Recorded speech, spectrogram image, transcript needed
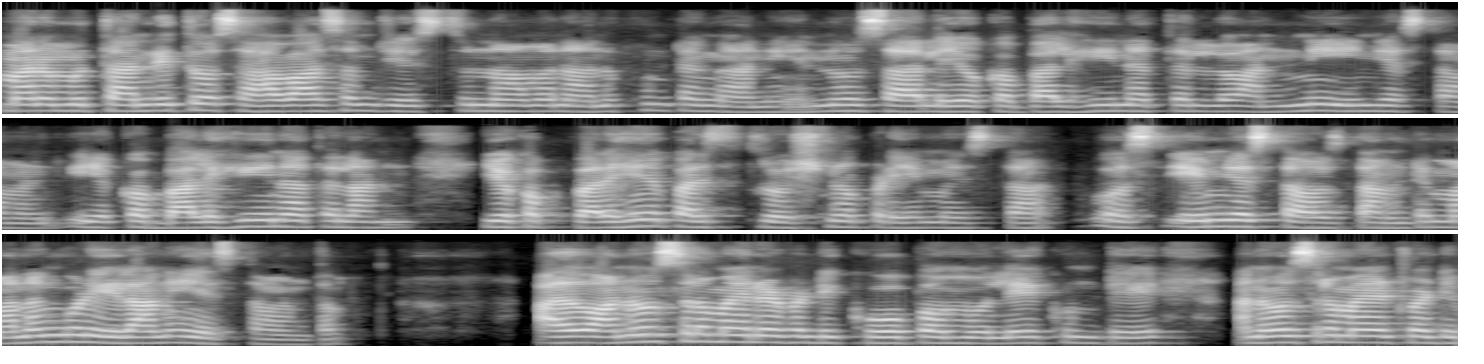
మనము తండ్రితో సహవాసం చేస్తున్నామని అనుకుంటాం కానీ ఎన్నోసార్లు ఈ యొక్క బలహీనతల్లో అన్నీ ఏం చేస్తామంటే ఈ యొక్క బలహీనతలు అన్- ఈ యొక్క బలహీన పరిస్థితులు వచ్చినప్పుడు ఏం చేస్తా ఏం చేస్తా వస్తామంటే మనం కూడా ఇలానే చేస్తూ ఉంటాం. అనవసరమైనటువంటి కోపము లేకుంటే అనవసరమైనటువంటి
